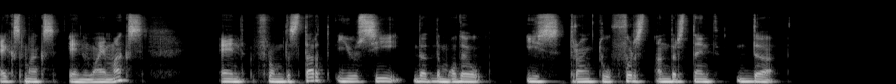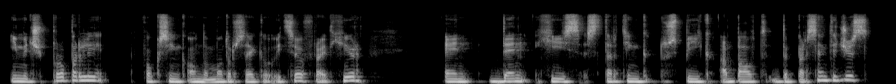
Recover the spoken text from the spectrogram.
xmax and ymax. And from the start, you see that the model is trying to first understand the image properly, focusing on the motorcycle itself right here. and then he's starting to speak about the percentages.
